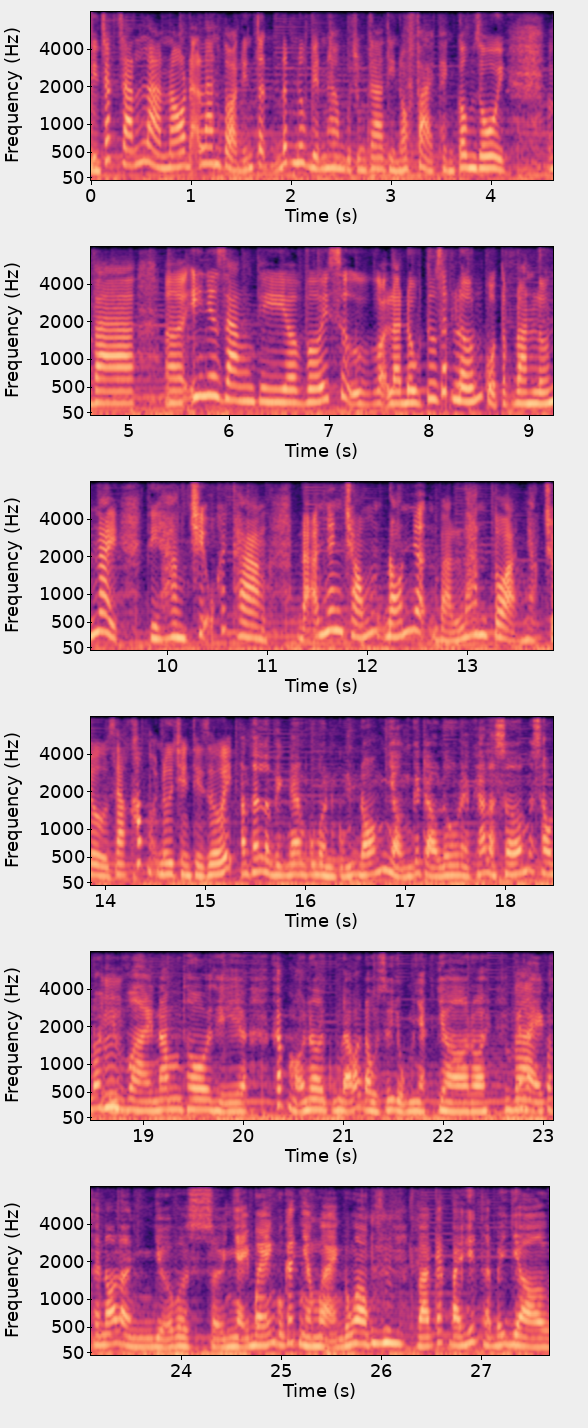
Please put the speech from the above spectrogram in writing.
thì chắc chắn là nó đã lan tỏa đến tận đất nước Việt Nam của chúng ta thì nó phải thành công rồi. Và uh, y như rằng thì ờ, với sự gọi là đầu tư rất lớn của tập đoàn lớn này thì hàng triệu khách hàng đã nhanh chóng đón nhận và lan tỏa nhạc chờ ra khắp mọi nơi trên thế giới. Anh thấy là Việt Nam của mình cũng đón nhận cái trào lưu này khá là sớm, sau đó chỉ ừ. vài năm thôi thì khắp mọi nơi cũng đã bắt đầu sử dụng nhạc chờ rồi. Vâng. Cái này có thể nói là dựa vào sự nhạy bén của các nhà mạng đúng không? và các bài hit thời bây giờ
